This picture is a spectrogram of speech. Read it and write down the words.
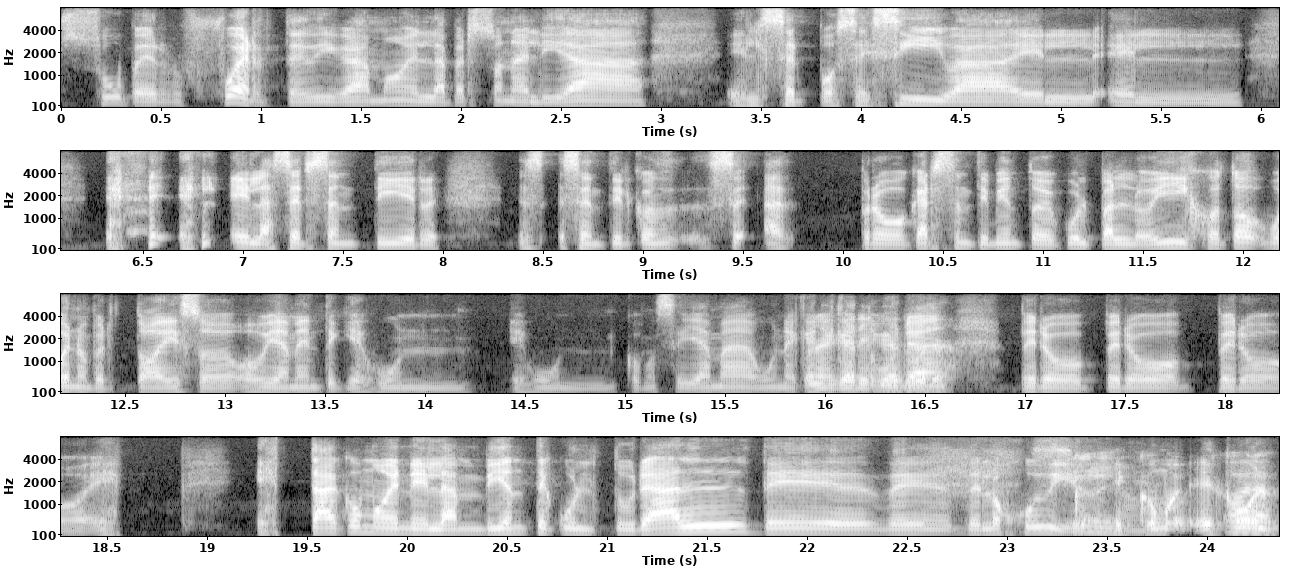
súper fuerte, digamos, en la personalidad, el ser posesiva, el, el, hacer sentir, sentir provocar sentimiento de culpa en los hijos, todo, bueno, pero todo eso obviamente que es un, es un ¿cómo se llama? Una caricatura, Pero, pero, pero es está como en el ambiente cultural de, los judíos. Es como, es, como el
